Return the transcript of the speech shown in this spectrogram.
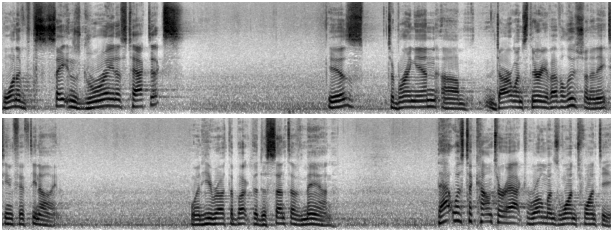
One of Satan's greatest tactics is to bring in um, Darwin's theory of evolution in 1859 when he wrote the book The Descent of Man. That was to counteract Romans 120,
